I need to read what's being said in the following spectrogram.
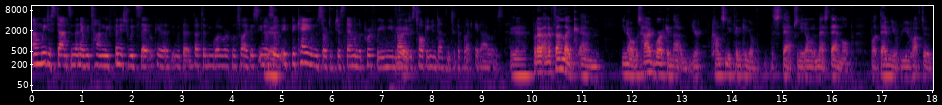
And we just danced, and then every time we finished, we'd say, "Okay, that, that, that didn't go work. We'll try this." You know, so it became sort of just them on the periphery, me and Barry Yeah. just talking and dancing together for like eight hours. yeah. But I, and it felt like um, you know it was hard work in that you're constantly thinking of the steps and you don't want to mess them up. But then you you have to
